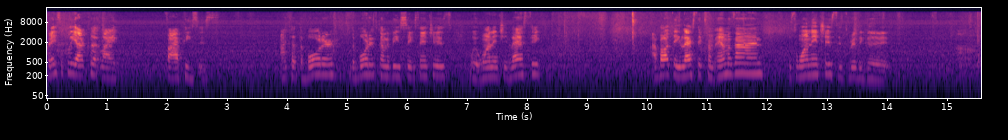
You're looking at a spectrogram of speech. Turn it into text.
basically I cut like five pieces. I cut the border. The border is going to be six inches with one inch elastic. I bought the elastic from Amazon. It's one inches. It's really good. Um,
